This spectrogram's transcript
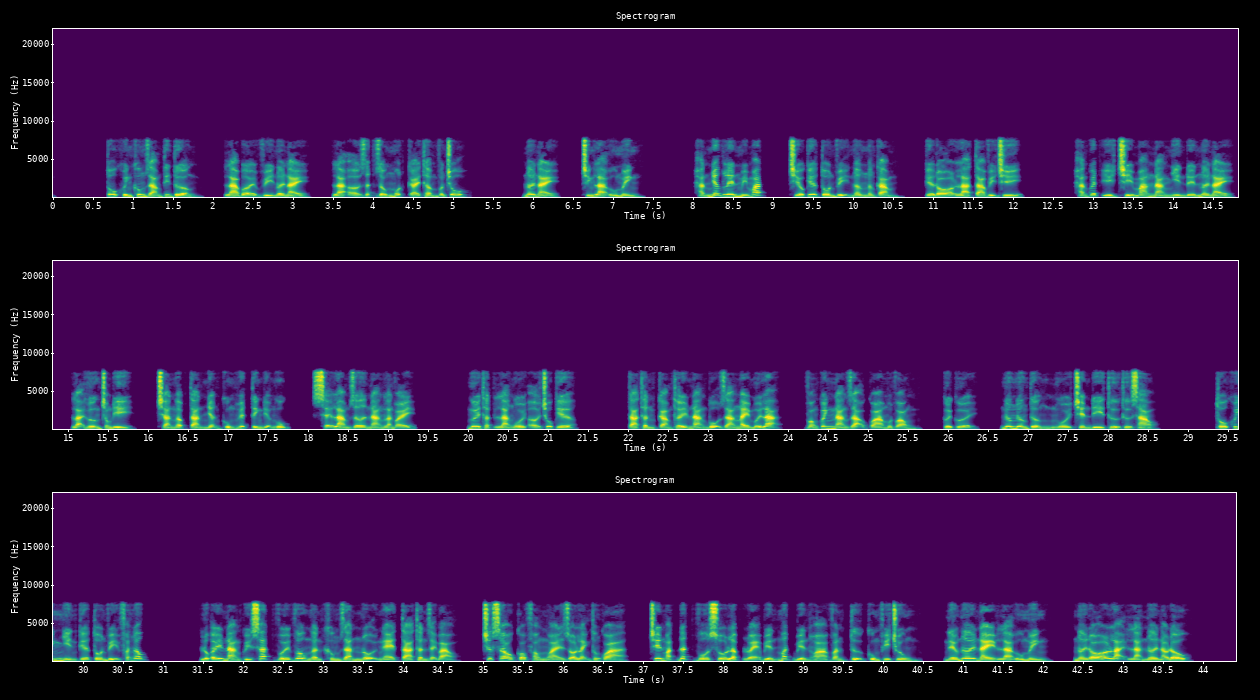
Tô Khuynh không dám tin tưởng, là bởi vì nơi này, là ở rất giống một cái thẩm vấn chỗ. Nơi này, chính là U Minh. Hắn nhấc lên mí mắt, chiều kia tôn vị nâng nâng cảm, kia đó là ta vị trí. Hắn quyết ý chỉ mang nàng nhìn đến nơi này, lại hướng trong đi, tràn ngập tàn nhẫn cùng huyết tinh địa ngục, sẽ làm dơ nàng làn váy. Ngươi thật là ngồi ở chỗ kia. Ta thần cảm thấy nàng bộ dáng này mới lạ, vòng quanh nàng dạo qua một vòng, cười cười, nương nương tưởng ngồi trên đi thử thử sao. Tô khinh nhìn kia tôn vị phát ốc. Lúc ấy nàng quỳ sắt với vô ngần không gian nội nghe tà thần dạy bảo, trước sau có phòng ngoài gió lạnh thông qua, trên mặt đất vô số lập lòe biến mất biến hóa văn tự cùng phi trùng, nếu nơi này là ưu minh, nơi đó lại là nơi nào đâu.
